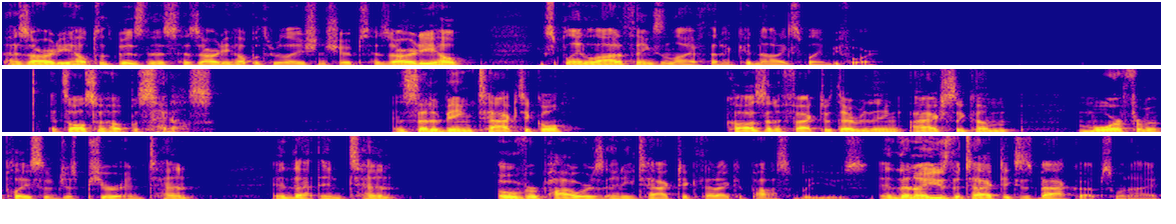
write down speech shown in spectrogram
Has already helped with business, has already helped with relationships, has already helped explain a lot of things in life that I could not explain before. It's also helped with sales. Instead of being tactical, cause and effect with everything, I actually come more from a place of just pure intent, and that intent overpowers any tactic that I could possibly use. And then I use the tactics as backups when I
